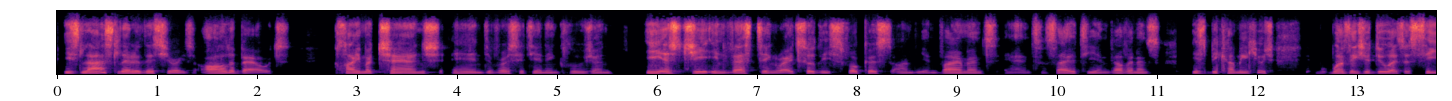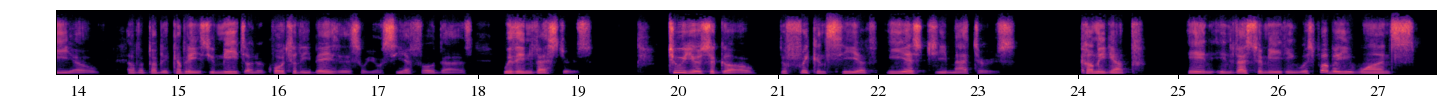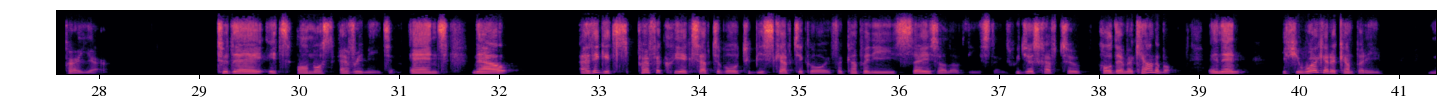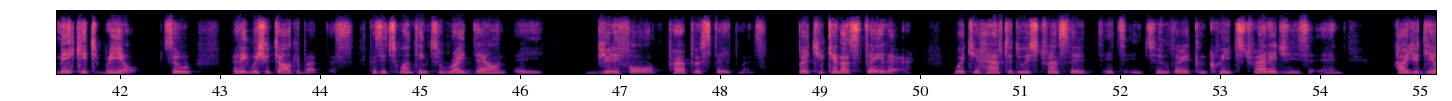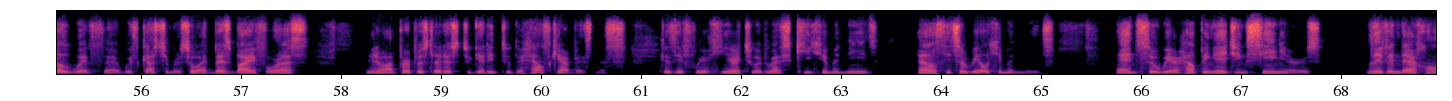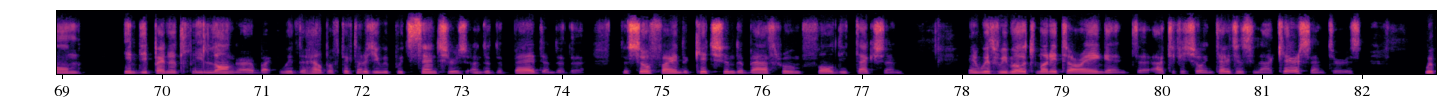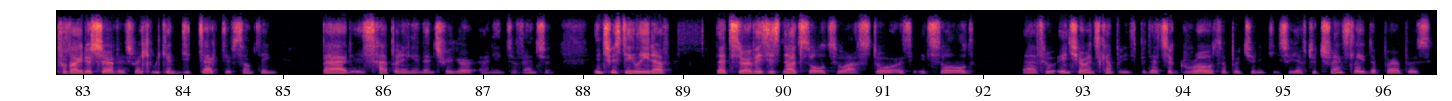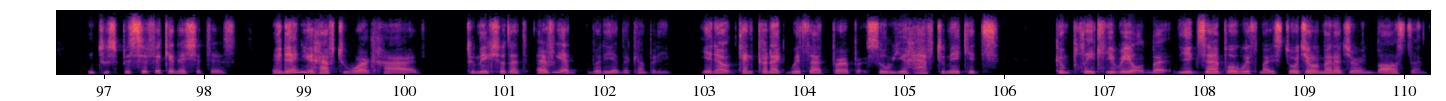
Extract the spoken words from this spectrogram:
His last letter this year is all about climate change and diversity and inclusion, ESG investing, right? So this focus on the environment and society and governance is becoming huge. One thing you do as a CEO of a public company is you meet on a quarterly basis, or your CFO does, with investors. Two years ago, the frequency of ESG matters coming up in investor meeting was probably once per year. Today, it's almost every meeting. And now, I think it's perfectly acceptable to be skeptical if a company says all of these things. We just have to hold them accountable. And then, if you work at a company, make it real. So, I think we should talk about this because it's one thing to write down a beautiful purpose statement, but you cannot stay there. what you have to do is translate it into very concrete strategies and how you deal with uh, with customers. So at Best Buy, for us, you know, our purpose led us to get into the healthcare business because if we're here to address key human needs, health is a real human needs, and so we are helping aging seniors live in their home independently longer, but with the help of technology, we put sensors under the bed, under the, the sofa, in the kitchen, the bathroom, fall detection. And with remote monitoring and uh, artificial intelligence in our care centers, we provide a service, right? We can detect if something bad is happening and then trigger an intervention. Interestingly enough, that service is not sold to our stores, it's sold uh, through insurance companies, but that's a growth opportunity. So you have to translate the purpose into specific initiatives and then you have to work hard to make sure that everybody at the company, you know, can connect with that purpose. So you have to make it completely real. But the example with my store general manager in Boston,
